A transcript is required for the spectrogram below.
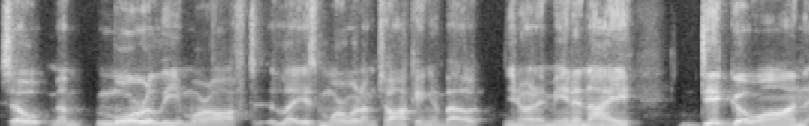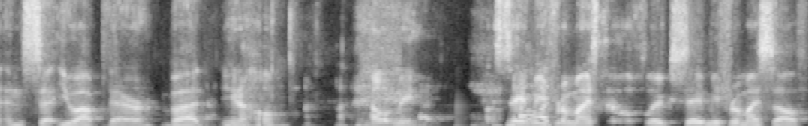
So um, morally, more often is more what I'm talking about. You know what I mean? And I did go on and set you up there, but you know, help me. Save no, me from myself, Luke. Save me from myself.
